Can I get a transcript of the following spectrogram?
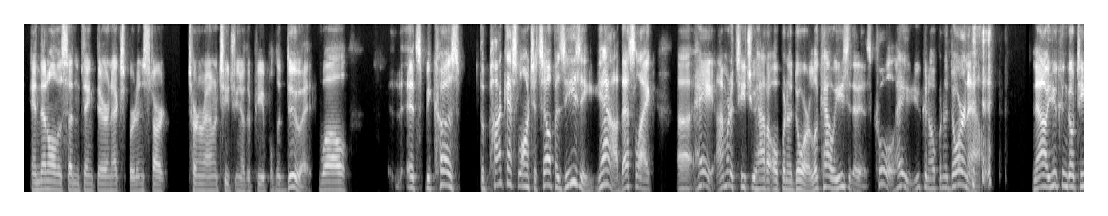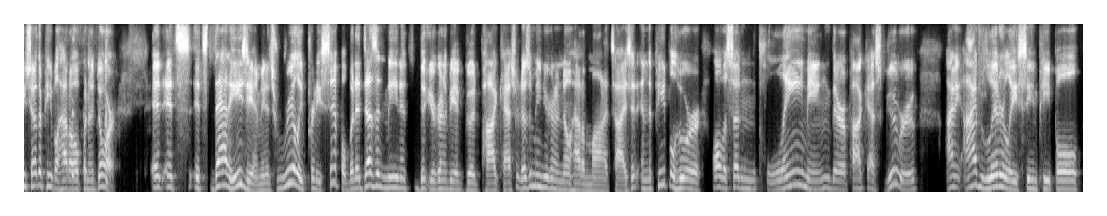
and then all of a sudden think they're an expert and start turn around and teaching other people to do it. Well, it's because the podcast launch itself is easy. Yeah, that's like, uh, hey, I'm going to teach you how to open a door. Look how easy that is. Cool. Hey, you can open a door now. now you can go teach other people how to open a door. It, it's it's that easy. I mean, it's really pretty simple, but it doesn't mean that you're going to be a good podcaster. It doesn't mean you're going to know how to monetize it. And the people who are all of a sudden claiming they're a podcast guru, I mean, I've literally seen people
